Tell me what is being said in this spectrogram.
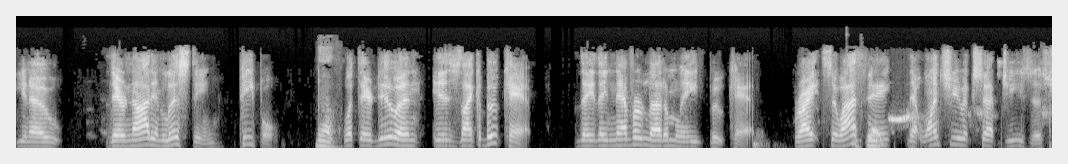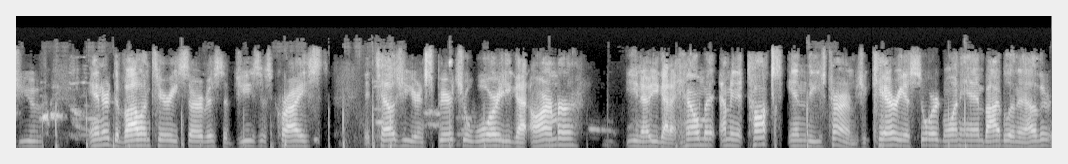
you know, they're not enlisting people No. what they're doing is like a boot camp. They they never let them leave boot camp, right? So I think that once you accept Jesus, you've entered the voluntary service of Jesus Christ. It tells you you're in spiritual war. You got armor. You know, you got a helmet. I mean, it talks in these terms. You carry a sword in one hand, Bible in the other.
